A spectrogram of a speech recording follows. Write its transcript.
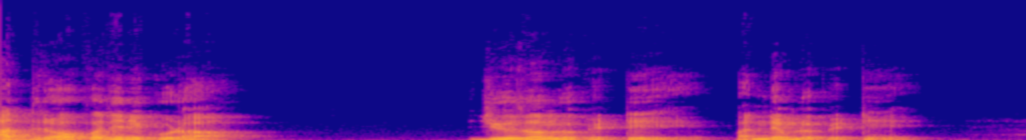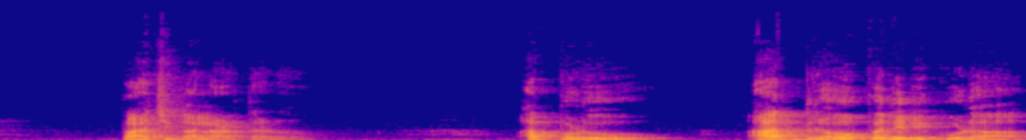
ఆ ద్రౌపదిని కూడా జీవితంలో పెట్టి పందెంలో పెట్టి పాచికాలాడతాడు. అప్పుడు ఆ ద్రౌపదిని కూడా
